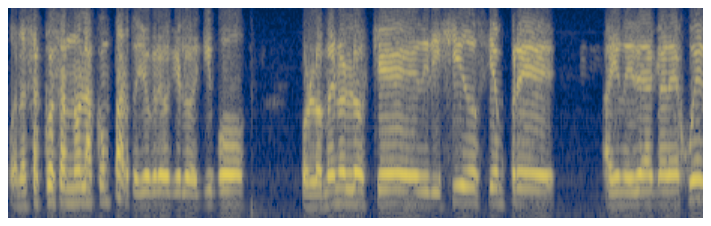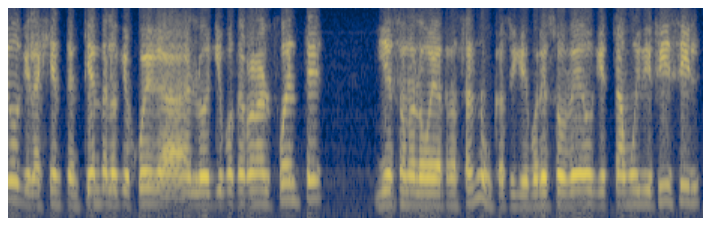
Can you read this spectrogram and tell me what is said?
bueno, esas cosas no las comparto. Yo creo que los equipos, por lo menos los que he dirigido, siempre hay una idea clara de juego, que la gente entienda lo que juega los equipos de Ronald Fuente y eso no lo voy a transar nunca. Así que por eso veo que está muy difícil.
